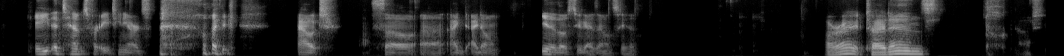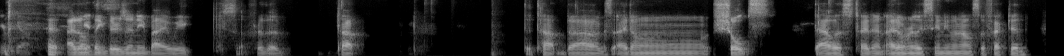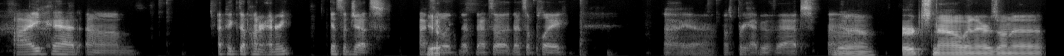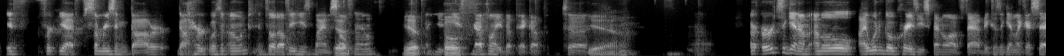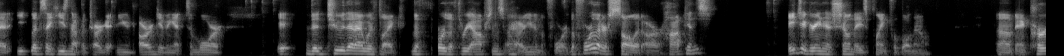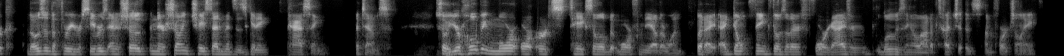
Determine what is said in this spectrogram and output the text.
eight attempts for 18 yards. like, ouch. So uh, I I don't either of those two guys. I don't see it. All right, tight ends. Oh, Gosh, here we go. I don't think there's any bye weeks for the top the top dogs. I don't Schultz, Dallas tight end. I don't really see anyone else affected. I had um, I picked up Hunter Henry against the Jets. I Yep. feel like that that's a that's a play. I uh, I was pretty happy with that. Um, yeah. Ertz now in Arizona. If for yeah, if for some reason Goedert Goedert wasn't owned in Philadelphia, he's by himself now. Yep. He- He's definitely the pickup to Yeah. Or Ertz again. I'm, I'm a little. I wouldn't go crazy spend a lot of FAAB because again, like I said, let's say he's not the target and you are giving it to Moore. It the two that I would like the or the three options or even the four. The four that are solid are Hopkins. AJ Green has shown that he's playing football now. Um, and Kirk, those are the three receivers, and it shows, and they're showing Chase Edmonds is getting passing attempts. So Mhm. you're hoping Moore or Ertz takes a little bit more from the other one, but I, I don't think those other four guys are losing a lot of touches, unfortunately.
